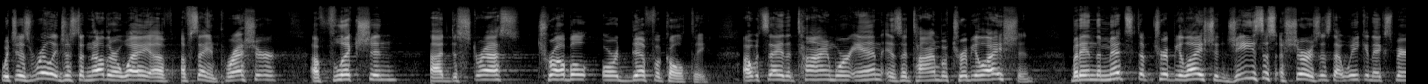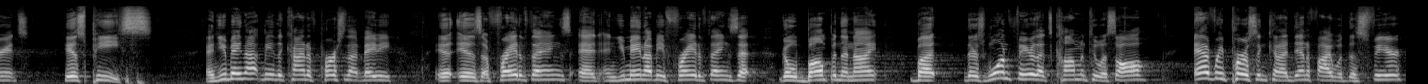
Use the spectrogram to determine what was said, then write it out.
which is really just another way of, of saying pressure, affliction, uh, distress, trouble, or difficulty. I would say the time we're in is a time of tribulation. But in the midst of tribulation, Jesus assures us that we can experience His peace. And you may not be the kind of person that maybe is afraid of things, and, and you may not be afraid of things that go bump in the night, but there's one fear that's common to us all. Every person can identify with this fear,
